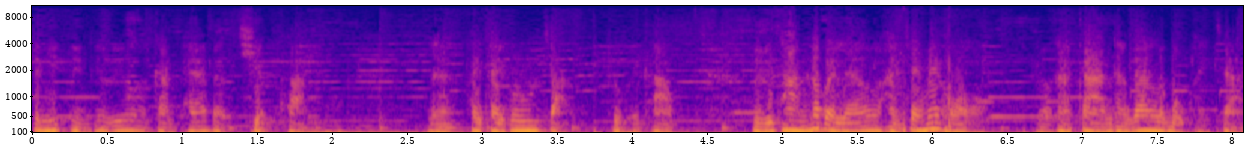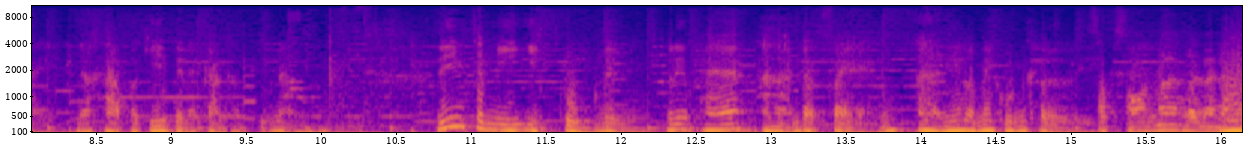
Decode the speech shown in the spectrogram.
ชนิดหนึ่งที่เรียกว่าการแพ้แบบเฉียบพลันนะใครๆก็รู้จักถูกไหมครับ หรือทานเข้าไปแล้วหายใจไม่ออกครับ อาการทางด้านระบบหายใจนะครับเมื่อกี้เป็นอาการทางผิวหนัง นี่จะมีอีกกลุ่มหนึ่งเขาเรียกแพ้อาหารแบบแฝงอะอันนี้เราไม่คุ้นเคย ซับซ้อนมากเลยนะครับ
